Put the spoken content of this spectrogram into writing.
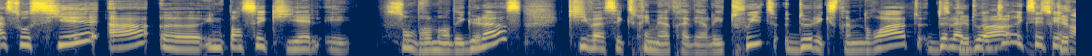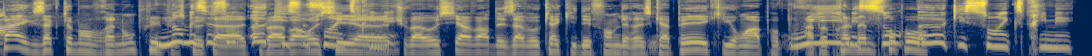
associée à euh, une pensée qui elle est sombrement dégueulasse, qui va s'exprimer à travers les tweets de l'extrême droite, de Ce la est pas- droiture, etc. Ce qui n'est pas exactement vrai non plus, Non, puisque tu vas avoir aussi, euh, tu vas aussi avoir des avocats qui défendent les rescapés et qui ont à peu, à Oui, peu près le même ce sont propos, eux qui se sont exprimés.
